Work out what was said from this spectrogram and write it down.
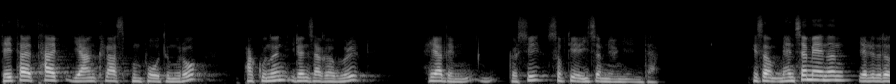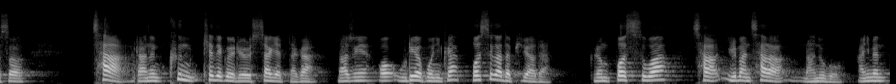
data type, 양, 클래스, 분포 등으로 바꾸는 이런 작업을 해야 되는 것이 소프트웨어 2.0입니다. 그래서 맨 처음에는 예를 들어서 차라는 큰 캐테고리를 시작했다가 나중에 어, 우리가 보니까 버스가 더 필요하다. 그럼 버스와 차, 일반 차라 나누고 아니면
